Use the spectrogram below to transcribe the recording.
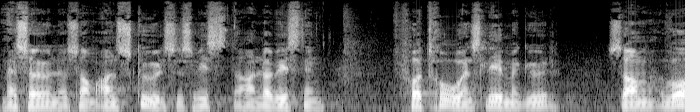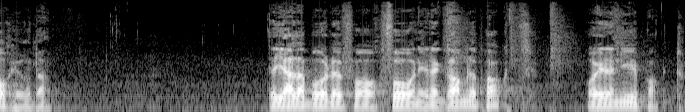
med sauene som anskuelsesundervisning for troens liv med Gud som vår hyrde. Det gjelder både for fåren i den gamle pakt og i den nye pakt.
